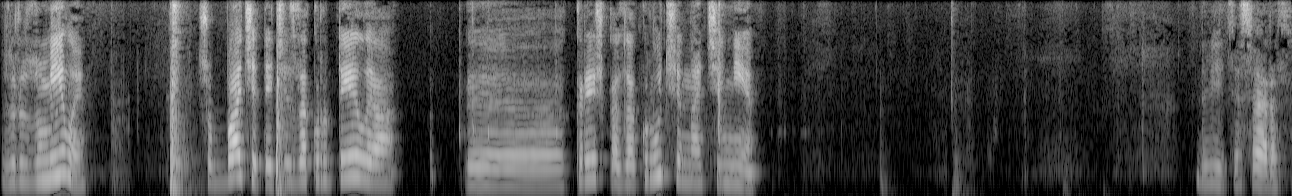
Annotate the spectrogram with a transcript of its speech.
Зрозуміли? Щоб бачити, чи закрутила е, кришка закручена, чи ні. Дивіться ще раз.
